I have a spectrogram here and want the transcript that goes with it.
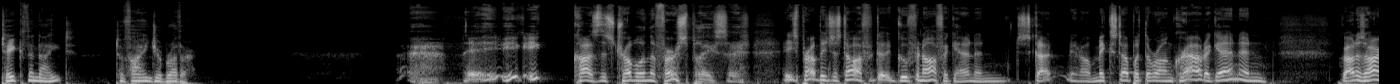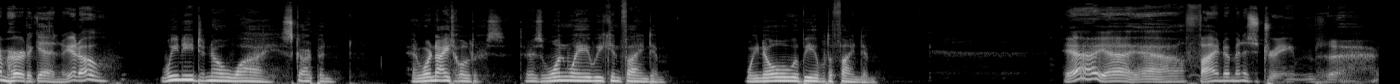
take the night to find your brother. He, he, he caused this trouble in the first place. Uh, He's probably just off goofing off again and just got you know mixed up with the wrong crowd again and got his arm hurt again. You know. We need to know why, Scarpin. And we're night holders. There's one way we can find him. We know we'll be able to find him. Yeah, yeah, yeah. I'll find him in his dreams. Uh,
